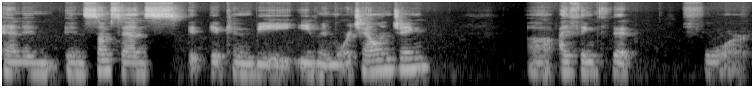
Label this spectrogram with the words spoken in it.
and in, in some sense, it, it can be even more challenging. Uh, I think that for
